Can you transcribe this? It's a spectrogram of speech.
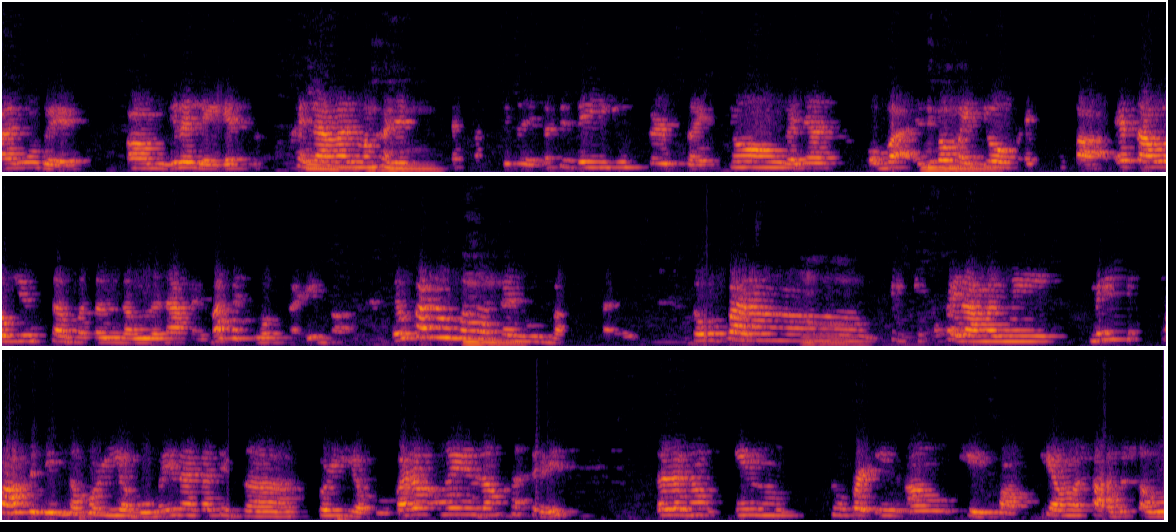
ano eh, um, relate. Kailangan Mm. makarelate kasi kasi they use terms like yung, ganyan. O ba, di ba may Mm. yung, may iba. Eh, tawag yun sa matandang lalaki. Bakit mo sa iba? Yung parang mga Mm. ganun ba? So, parang, ko kailangan may, may positive na Korea mo, may negative na Korea mo. Parang ngayon lang kasi, talagang in, super in ang K-pop. Kaya masyado siyang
